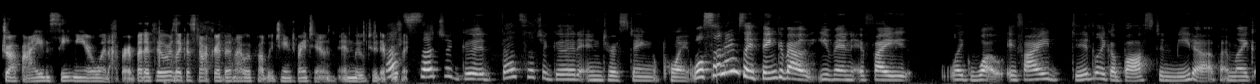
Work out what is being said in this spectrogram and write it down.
drop by and see me or whatever. But if there was like a stalker, then I would probably change my tune and move to a different That's place. such a good that's such a good interesting point. Well, sometimes I think about even if I like what if I did like a Boston meetup, I'm like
